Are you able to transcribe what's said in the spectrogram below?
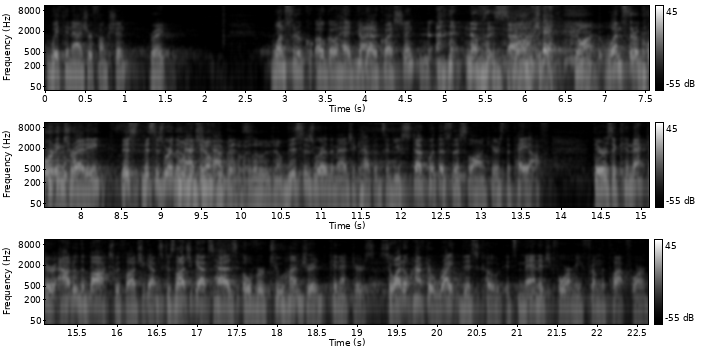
with an Azure function. Right? Once the oh, go ahead. You Got got, a question? No, no please. Go ah, on. Okay. Go on. Once the recording's ready, this this is where the magic jumpy, by the happens. way, a little bit jumpy. This is where the magic happens. If you stuck with us this long, here's the payoff. There is a connector out of the box with Logic Apps because Logic Apps has over 200 connectors. So I don't have to write this code. It's managed for me from the platform.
